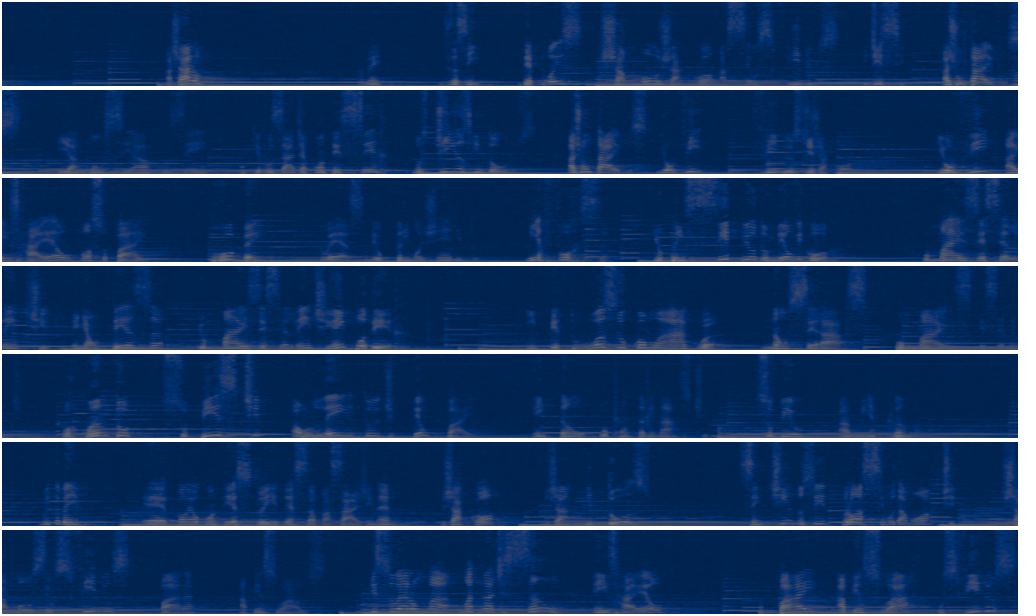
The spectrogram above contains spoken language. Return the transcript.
Acharam? Amém. Diz assim: Depois chamou Jacó a seus filhos e disse: Ajuntai-vos e anunciar-vos-ei o que vos há de acontecer nos dias vindouros. Ajuntai-vos e ouvi, filhos de Jacó, e ouvi a Israel vosso pai. Ruben, tu és meu primogênito, minha força e o princípio do meu vigor, o mais excelente em alteza e o mais excelente em poder, impetuoso como a água, não serás o mais excelente. Porquanto subiste ao leito de teu pai, então o contaminaste, subiu à minha cama. Muito bem, é, qual é o contexto aí dessa passagem, né? Jacó, já idoso, sentindo-se próximo da morte, chamou seus filhos para abençoá-los. Isso era uma, uma tradição em Israel, o pai abençoar os filhos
